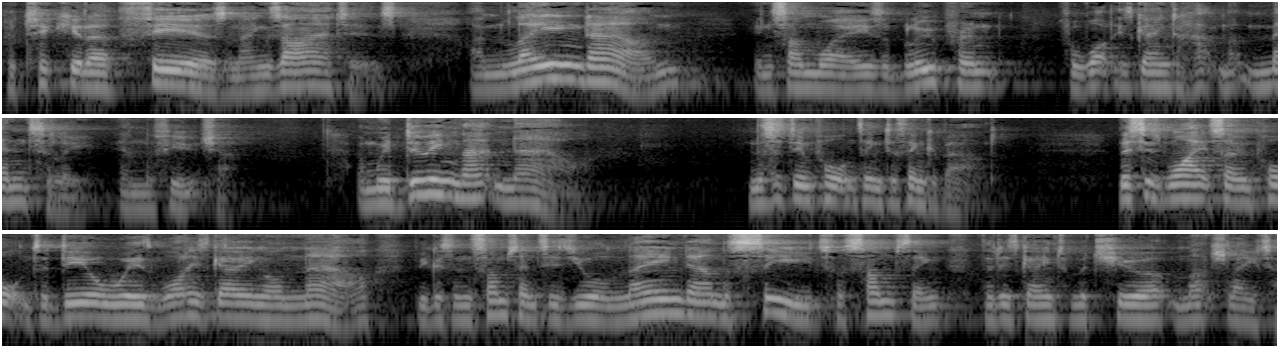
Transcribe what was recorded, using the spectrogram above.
particular fears and anxieties, I'm laying down, in some ways, a blueprint for what is going to happen mentally in the future. And we're doing that now. And this is the important thing to think about. This is why it's so important to deal with what is going on now, because in some senses you're laying down the seeds for something that is going to mature much later,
